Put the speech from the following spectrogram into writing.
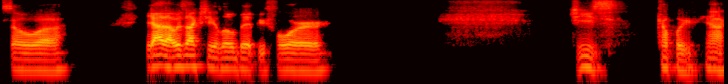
So uh, yeah, that was actually a little bit before. Geez, couple yeah,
